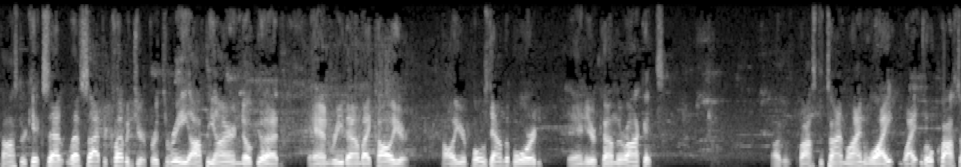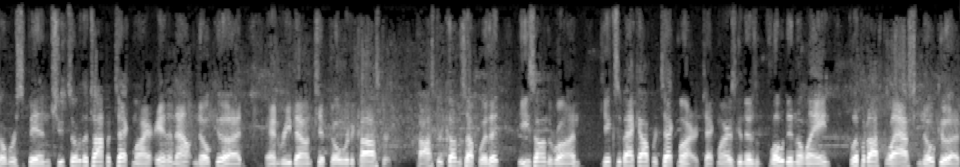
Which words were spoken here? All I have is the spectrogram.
Coster kicks that left side for Clevenger for three off the iron, no good, and rebound by Collier. Collier pulls down the board, and here come the Rockets. Uh, across the timeline, White. White little crossover, spin, shoots over the top of Techmeyer, in and out, no good. And rebound tipped over to Coster. Coster comes up with it. He's on the run. Kicks it back out for Techmeyer. Techmeyer's going to float in the lane, flip it off glass, no good.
